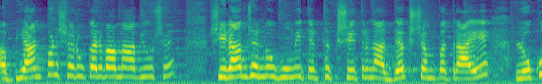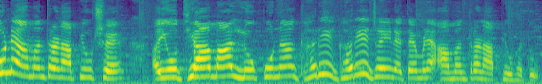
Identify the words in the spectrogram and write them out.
અભિયાન પણ શરૂ કરવામાં આવ્યું છે. શ્રી રામ જન્મભૂમિ તીર્થ ક્ષેત્રના અધ્યક્ષ ચંપત રાયે લોકોને આમંત્રણ આપ્યું છે. અયોધ્યામાં લોકોના ઘરે ઘરે જઈને તેમણે આમંત્રણ આપ્યું હતું.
